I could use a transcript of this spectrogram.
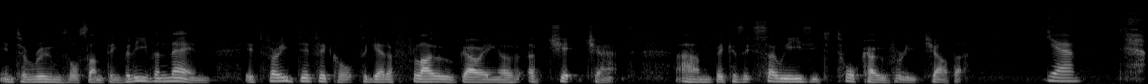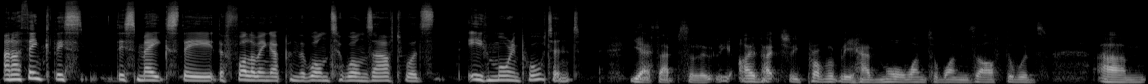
into rooms or something. But even then, it's very difficult to get a flow going of, of chit chat um, because it's so easy to talk over each other. Yeah. And I think this this makes the, the following up and the one to ones afterwards even more important. Yes, absolutely. I've actually probably had more one to ones afterwards um,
